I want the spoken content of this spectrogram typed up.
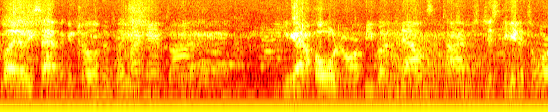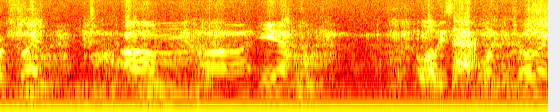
But at least I have a controller to play my games on. You gotta hold the RB button down sometimes just to get it to work, but um, uh, yeah. Well, at least I have one controller.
